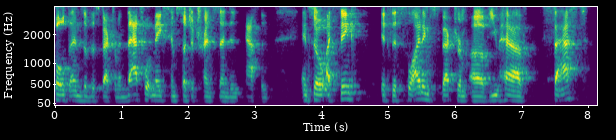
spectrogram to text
both ends of the spectrum, and that's what makes him such a transcendent athlete. And so, I think it's this sliding spectrum of you have fast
